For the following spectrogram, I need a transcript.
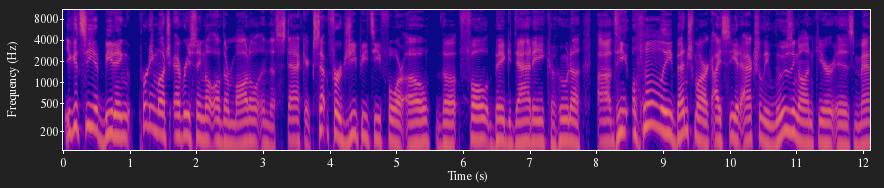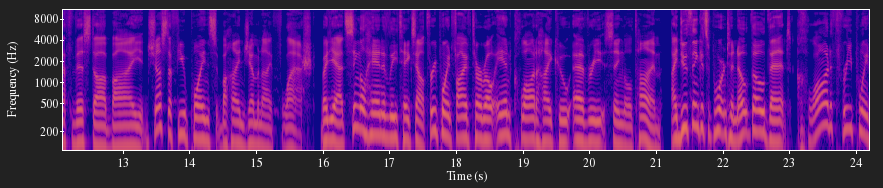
You could see it beating pretty much every single other model in the stack, except for GPT-4o, the full Big Daddy kahuna. Uh, the only benchmark I see it actually losing on here is Math Vista by just a few points behind Gemini Flash. But yeah, it single-handedly takes out 3.5 Turbo and Claude Haiku every single time. I do think it's important to note though that Claude 3.5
